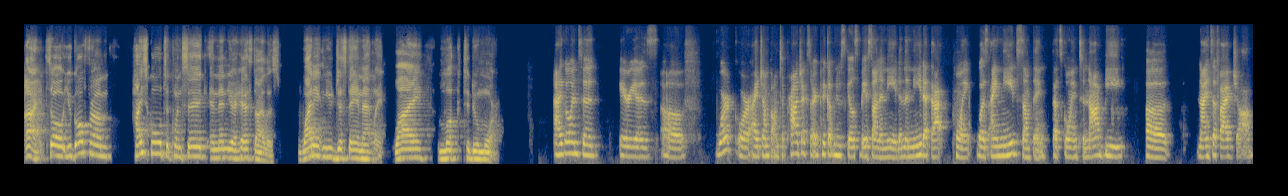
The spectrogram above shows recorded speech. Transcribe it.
All right. So you go from high school to Quinsig and then you're a hairstylist. Why didn't you just stay in that lane? Why look to do more? I go into areas of work or I jump onto projects or I pick up new skills based on a need. And the need at that point was I need something that's going to not be a nine to five job.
